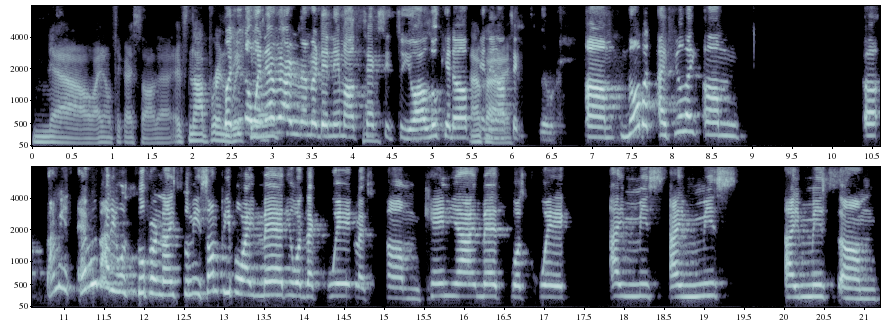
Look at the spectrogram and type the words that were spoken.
No, I don't think I saw that. It's not Brynn But you know, whenever I remember the name, I'll text it to you. I'll look it up and then I'll Okay. text you. Um, no, but I feel like um, uh, I mean, everybody was super nice to me. Some people I met, it was like quick. Like um, Kenya I met was quick. I miss, I miss, I miss um,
